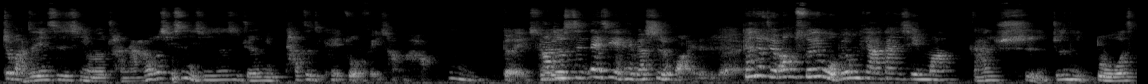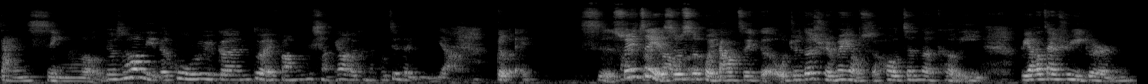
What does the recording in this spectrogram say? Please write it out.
就把这件事情有传达，他说其实你先生是觉得你他自己可以做的非常好，嗯，对，他就是内心也可以比较释怀，对不对？他就觉得哦，所以我不用替他担心吗？答案是，就是你多担心了，有时候你的顾虑跟对方想要的可能不见得一样。对。是，所以这也就是回到这个，我觉得学妹有时候真的可以不要再去一个人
